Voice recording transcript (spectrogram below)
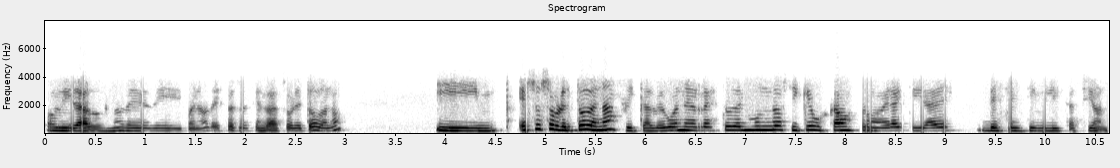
olvidados, ¿no? De, bueno, de esta sociedad sobre todo, ¿no? Y eso sobre todo en África. Luego en el resto del mundo sí que buscamos promover actividades de sensibilización,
